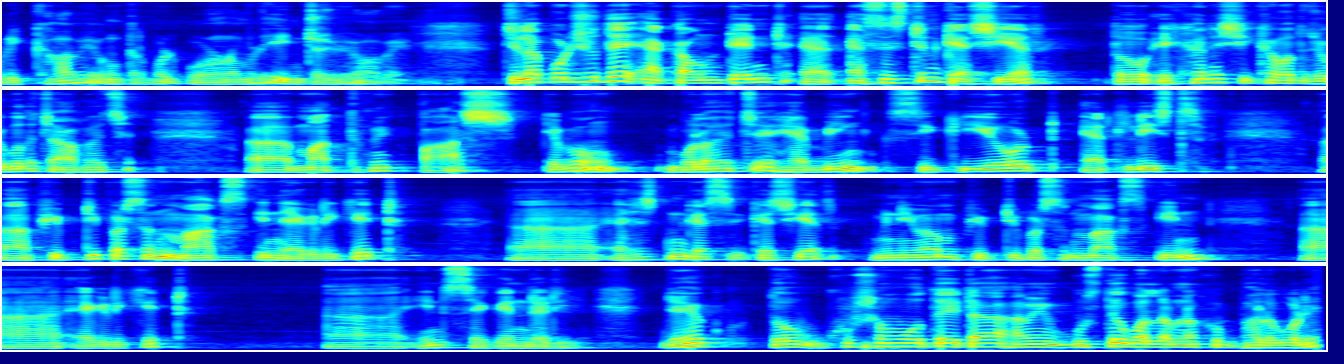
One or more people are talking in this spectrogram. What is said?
পরীক্ষা হবে এবং তারপর পনেরো নম্বরে ইন্টারভিউ হবে। জেলা পরিষদে অ্যাকাউন্টেন্ট অ্যাসিস্ট্যান্ট ক্যাশিয়ার তো এখানে শিক্ষাগত যোগ্যতা চাওয়া হয়েছে। মাধ্যমিক পাস এবং বলা হয়েছে having secured at least fifty percent marks in aggregate assistant cashier minimum fifty percent marks in aggregate in secondary যাই হোক, তো খুব সম্ভবত এটা আমি বুঝতেও পারলাম না খুব ভালো করে।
